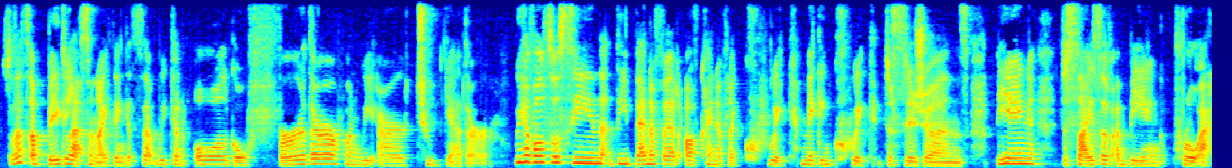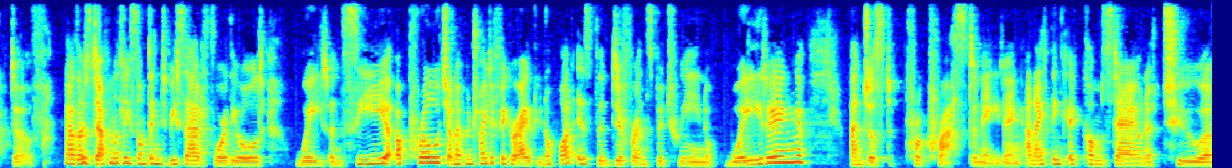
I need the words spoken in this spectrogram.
So that's a big lesson, I think. It's that we can all go further when we are together. We have also seen the benefit of kind of like quick, making quick decisions, being decisive and being proactive. Now, there's definitely something to be said for the old wait and see approach. And I've been trying to figure out, you know, what is the difference between waiting and just procrastinating? And I think it comes down to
